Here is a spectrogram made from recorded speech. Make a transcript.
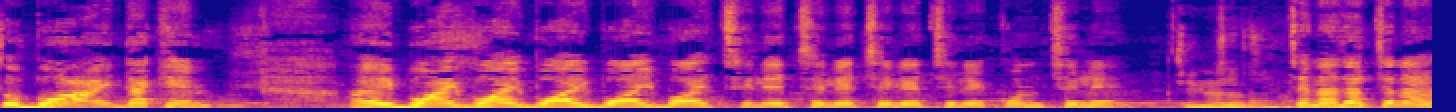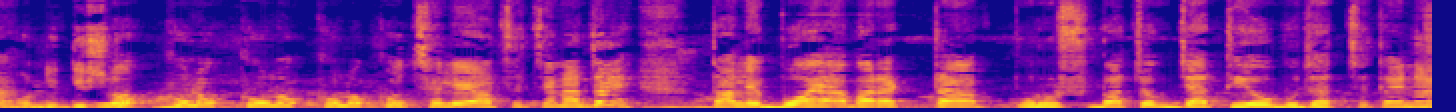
তো বয় দেখেন এই বয় বয় বয় বয় বয় ছেলে ছেলে ছেলে ছেলে কোন ছেলে? চেনা যাচ্ছে না? লক্ষ লক্ষ লক্ষ লক্ষ ছেলে আছে। চেনা যায়? তাহলে বয় আবার একটা পুরুষবাচক জাতীয় বুঝাচ্ছে তাই না?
